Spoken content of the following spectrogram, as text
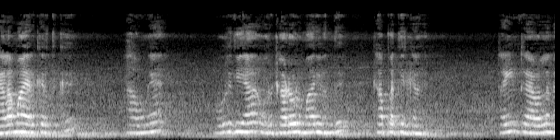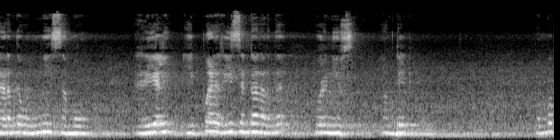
நலமாக இருக்கிறதுக்கு அவங்க உறுதியாக ஒரு கடவுள் மாதிரி வந்து காப்பாற்றிருக்காங்க ட்ரெயின் ட்ராவலில் நடந்த உண்மை சம்பவம். ரியலி இப்போ ரீசெண்டாக நடந்த ஒரு நியூஸ் அப்டேட் ரொம்ப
